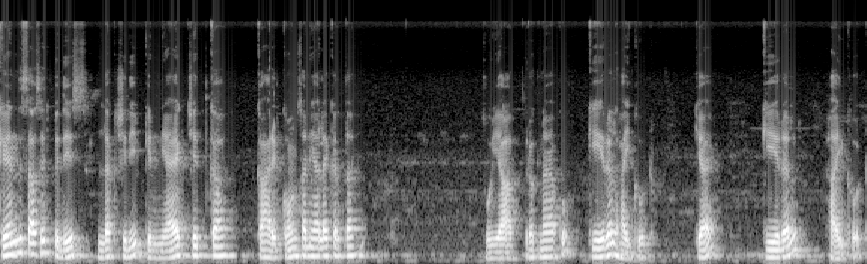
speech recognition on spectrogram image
केंद्र शासित प्रदेश लक्षद्वीप के न्यायिक क्षेत्र का कार्य कौन सा न्यायालय करता है? तो याद रखना है आपको, केरल हाई कोर्ट। क्या है? Kerala high court.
